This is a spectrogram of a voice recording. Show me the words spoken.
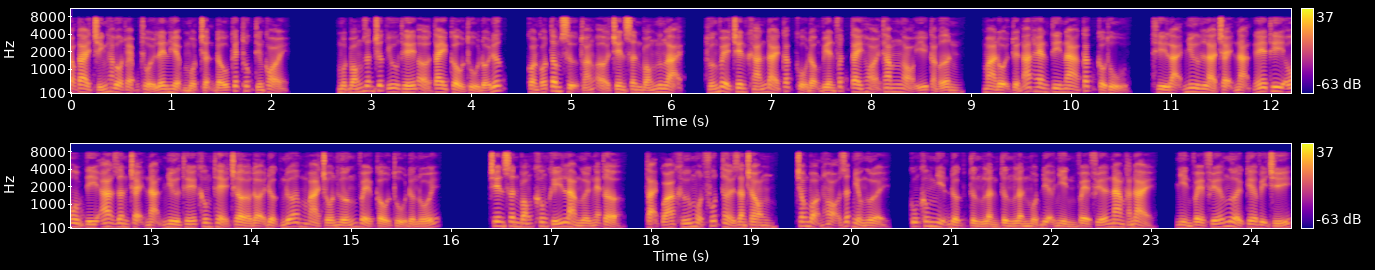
trọng tài chính hạ bột hẹp thổi lên hiệp một trận đấu kết thúc tiếng còi. Một bóng dẫn trước ưu thế ở tay cầu thủ đội đức, còn có tâm sự thoáng ở trên sân bóng ngưng lại, hướng về trên khán đài các cổ động viên phất tay hỏi thăm ngỏ ý cảm ơn, mà đội tuyển argentina các cầu thủ thì lại như là chạy nạn ethiopia dân chạy nạn như thế không thể chờ đợi được nữa mà trốn hướng về cầu thủ đường nối trên sân bóng không khí làm người nghe thở, tại quá khứ một phút thời gian trong trong bọn họ rất nhiều người cũng không nhịn được từng lần từng lần một địa nhìn về phía nam khán đài, nhìn về phía người kia vị trí.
